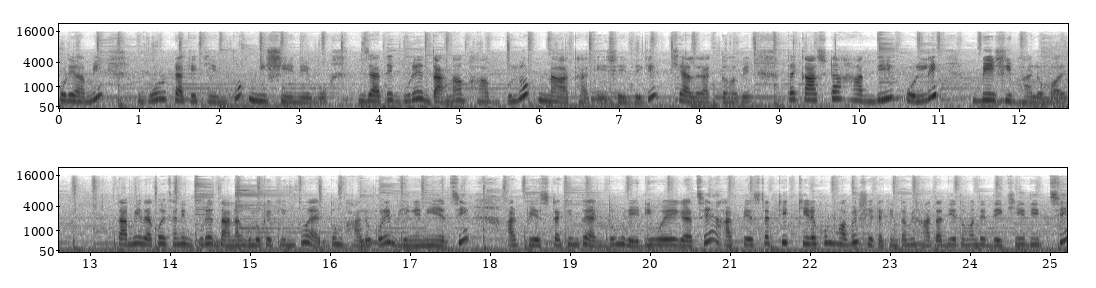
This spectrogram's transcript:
করে আমি গুড়টাকে কিন্তু মিশিয়ে নেব, যাতে গুড়ের দানা ভাবগুলো না থাকে। সেই দিকে খেয়াল রাখতে হবে। তাই কাজটা হাত দিয়ে করলে বেশি ভালো হয়। তা আমি দেখো এখানে গুড়ের দানাগুলোকে কিন্তু একদম ভালো করে ভেঙে নিয়েছি। আর পেস্টটা কিন্তু একদম রেডি হয়ে গেছে। আর পেস্টটা ঠিক কীরকম হবে সেটা কিন্তু আমি হাতা দিয়ে তোমাদের দেখিয়ে দিচ্ছি।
